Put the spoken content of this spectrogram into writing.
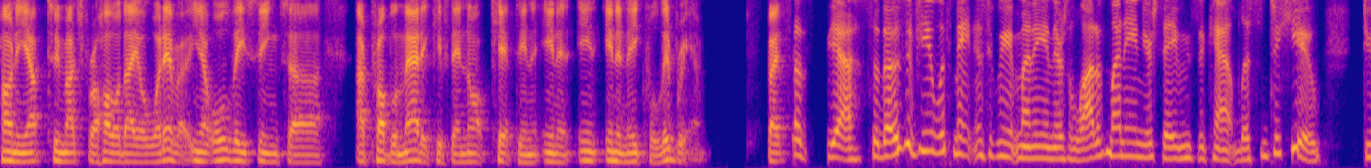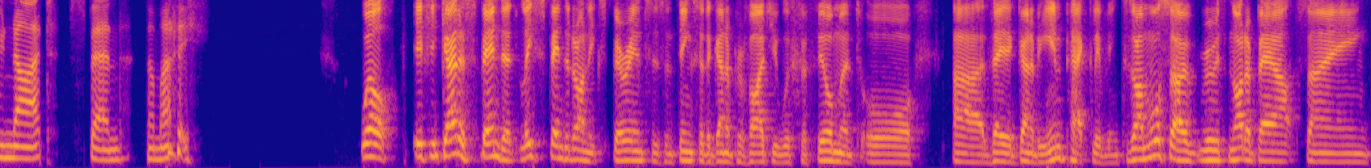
pony up too much for a holiday or whatever. You know, all these things are are problematic if they're not kept in in a, in, in an equilibrium. But so, yeah, so those of you with maintenance agreement money, and there's a lot of money in your savings account, listen to Hugh. Do not spend the money. Well, if you're going to spend it, at least spend it on experiences and things that are going to provide you with fulfillment or uh, they're going to be impact living. Because I'm also, Ruth, not about saying,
